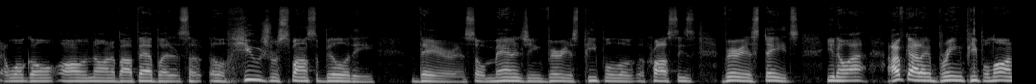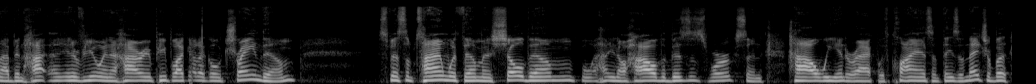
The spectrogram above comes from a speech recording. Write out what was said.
I won't go on and on about that, but it's a, a huge responsibility there. And so managing various people across these various states, you know, I, I've got to bring people on. I've been hi- interviewing and hiring people. I got to go train them, spend some time with them and show them, you know, how the business works and how we interact with clients and things of nature. But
